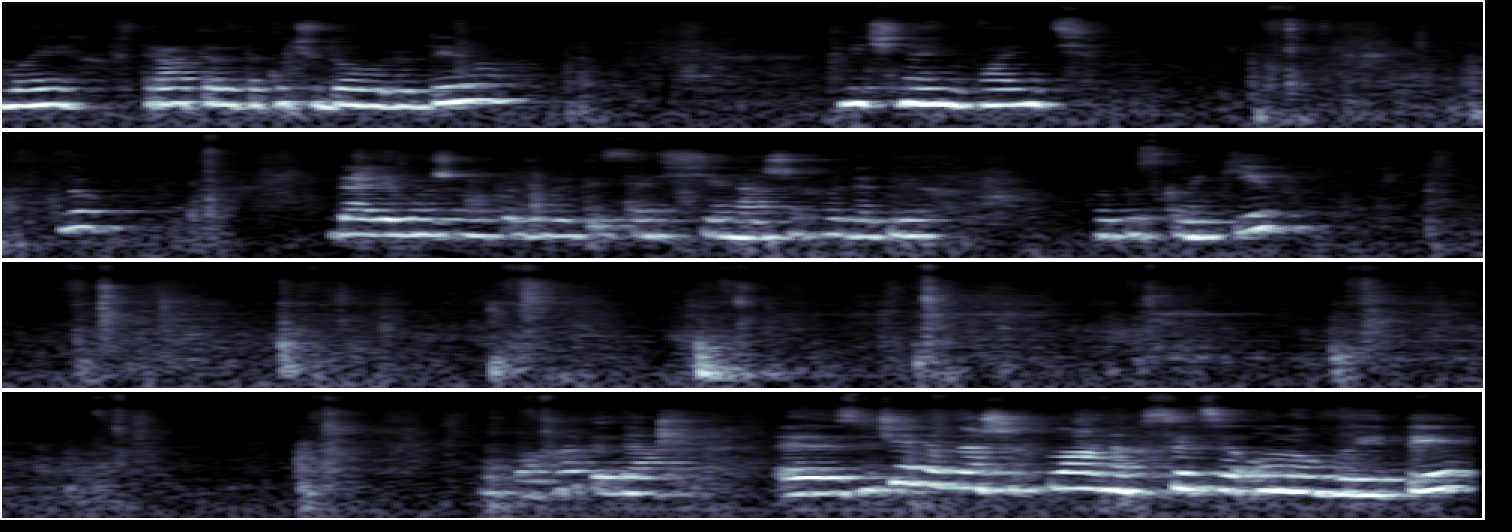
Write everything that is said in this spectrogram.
ми втратили таку чудову людину. Вічна їм. Ну, далі можемо подивитися ще наших видатних випускників. Багато, да. Е, Звичайно, в наших планах все це оновити,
